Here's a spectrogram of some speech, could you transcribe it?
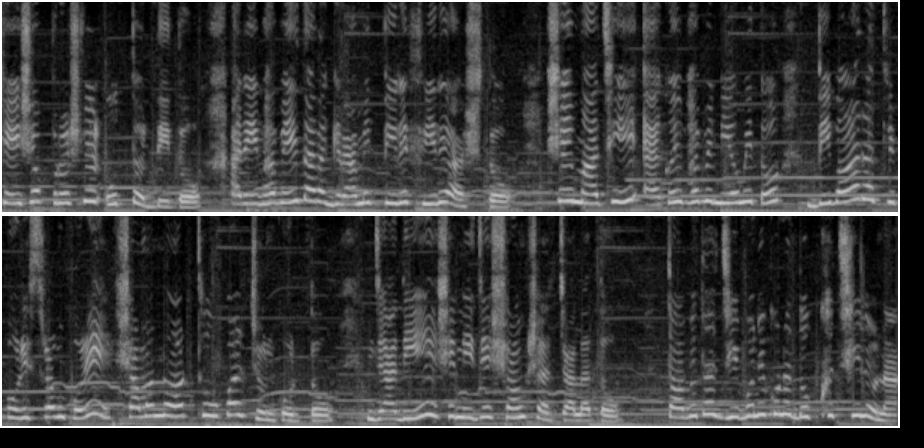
সেই সব প্রশ্নের উত্তর দিত আর এভাবেই তারা গ্রামের তীরে ফিরে আসতো। সেই মাঝি একইভাবে নিয়মিত দিবারাত্রি পরিশ্রম করে সামান্য অর্থ উপার্জন করত যা দিয়ে সে নিজের সংসার চালাতো। তবে তার জীবনে কোনো দুঃখ ছিল না।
